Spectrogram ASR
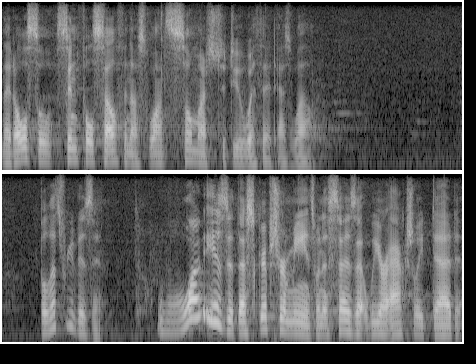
That also sinful self in us wants so much to do with it as well. But let's revisit what is it that Scripture means when it says that we are actually dead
